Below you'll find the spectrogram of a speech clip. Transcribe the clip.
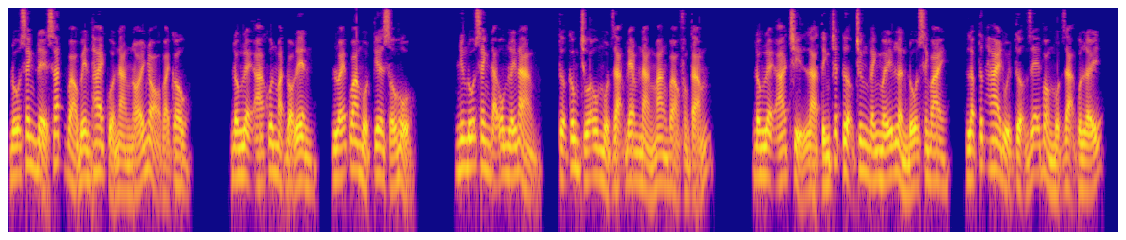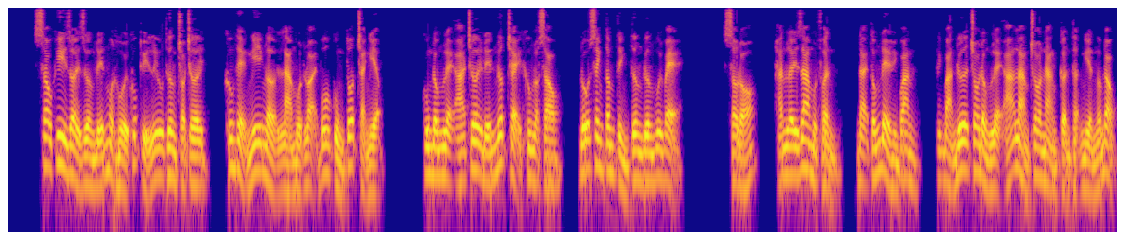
Đỗ xanh để sát vào bên thai của nàng nói nhỏ vài câu. Đồng lệ á khuôn mặt đỏ lên, lóe qua một tia xấu hổ. Nhưng đỗ xanh đã ôm lấy nàng tượng công chúa ôm một dạng đem nàng mang vào phòng tắm. Đồng lệ á chỉ là tính chất tượng trưng đánh mấy lần đỗ xanh bay, lập tức hai đuổi tượng dễ vòng một dạng quân lấy. Sau khi rời giường đến một hồi khúc thủy lưu thương trò chơi không thể nghi ngờ là một loại vô cùng tốt trải nghiệm. Cùng đồng lệ á chơi đến nước chảy không lọt sau, đỗ xanh tâm tình tương đương vui vẻ. Sau đó, hắn lấy ra một phần, đại tống đề hình quan, kịch bản đưa cho đồng lệ á làm cho nàng cẩn thận nghiền ngẫm đọc,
